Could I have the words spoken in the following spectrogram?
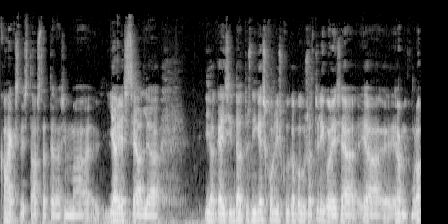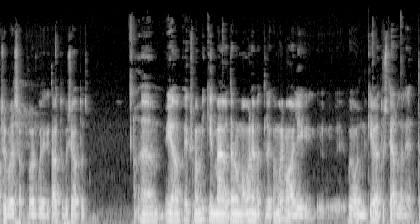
kaheksateist aastat elasin ma järjest seal ja. ja käisin Tartus nii keskkoolis kui ka põgusalt ülikoolis ja, ja enamik mu lapsepõlvesõpru on kuidagi Tartuga seotud. ja eks ma mingil määral tänu oma vanematele, ka mu ema oli või on kirjandusteadlane, et,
